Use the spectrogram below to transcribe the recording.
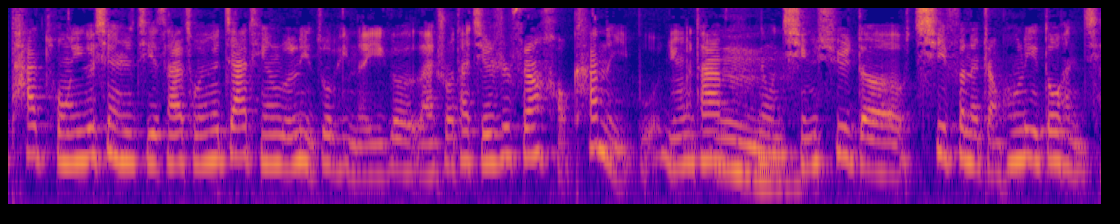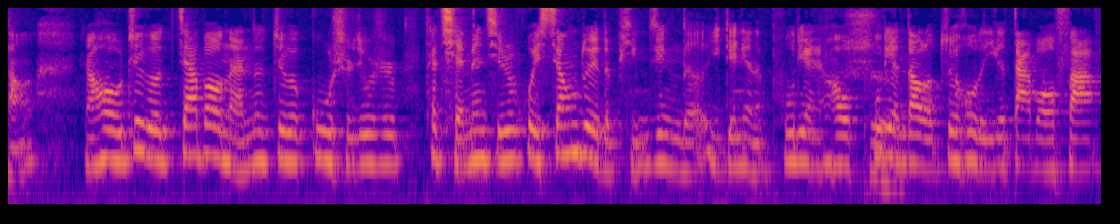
他从一个现实题材，从一个家庭伦理作品的一个来说，它其实是非常好看的一部，因为它那种情绪的、气氛的掌控力都很强。然后这个家暴男的这个故事，就是他前面其实会相对的平静的一点点的铺垫，然后铺垫到了最后的一个大爆发。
